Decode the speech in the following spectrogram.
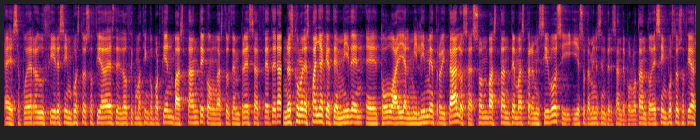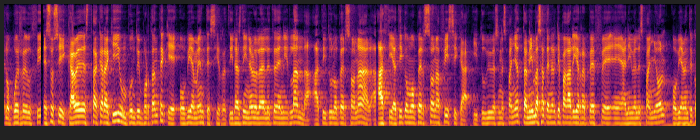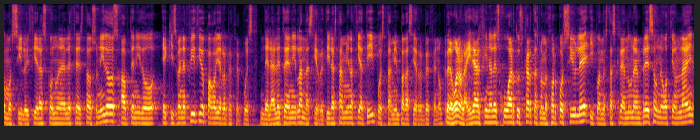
eh, se puede reducir ese impuesto de sociedades de 12,5% bastante con gastos de empresa, etcétera. No es como en España que te miden eh, todo ahí al milímetro y tal, o sea, son bastante más permisivos y, eso también es interesante. Por lo tanto, ese impuesto de sociedades lo puedes reducir. Eso sí, cabe destacar aquí un punto importante que obviamente si retiras dinero de la LTD en Irlanda a título personal hacia ti como persona física y tú vives en España, también vas a tener que pagar IRPF eh, a nivel español, obviamente como si lo hicieras con una LC de Estados Unidos, ha obtenido X beneficio, pago IRPF. Pues de la LTD en Irlanda, si retiras también hacia ti, pues también pagas IRPF, ¿no? Pero bueno, la idea al final es jugar tus cartas lo mejor posible y cuando estás creando una empresa, un negocio online,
